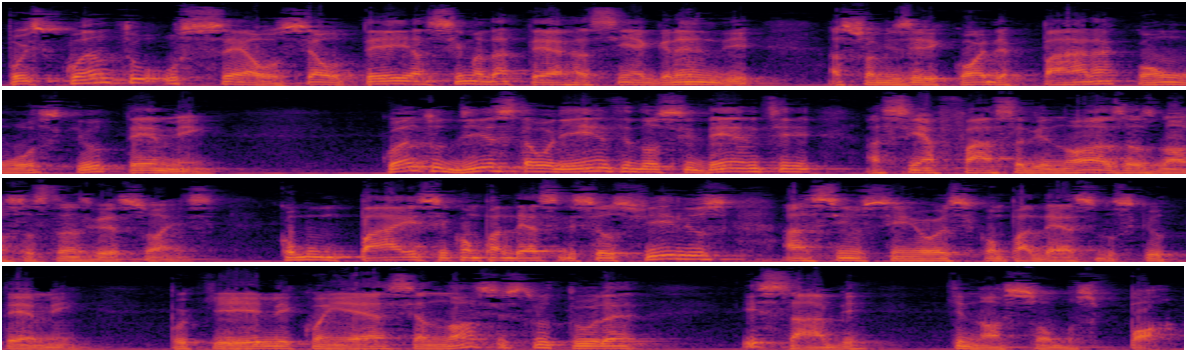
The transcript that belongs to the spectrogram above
Pois quanto o céu se alteia acima da terra, assim é grande a sua misericórdia para com os que o temem. Quanto dista o Oriente do Ocidente, assim afasta de nós as nossas transgressões. Como um pai se compadece de seus filhos, assim o Senhor se compadece dos que o temem, porque ele conhece a nossa estrutura e sabe que nós somos pó.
